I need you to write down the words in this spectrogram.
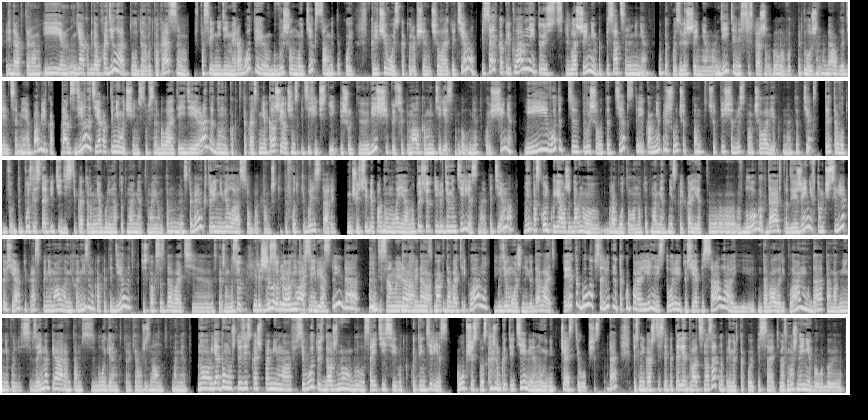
редактором, и я, когда уходила оттуда, вот как раз э, в последний день моей работы вышел мой текст, самый такой ключевой, с которого вообще начала эту тему, писать как рекламный, то есть с приглашением подписаться на меня. Ну, такое завершением деятельности, скажем, было вот предложено, да, владельцами паблика. Так сделать я как-то не очень, собственно, была этой идеей рада, думаю, как-то такая... Мне показалось, что я очень специфически пишу э, вещи, вещи, то есть это мало кому интересно было, у меня такое ощущение. И вот этот, вышел этот текст, и ко мне пришло что-то там что 1200 по человек на этот текст. Это вот после 150, которые у меня были на тот момент в моем там инстаграме, которые я не вела особо, там какие-то фотки были старые. Ничего себе, подумала я. Ну, то есть все-таки людям интересна эта тема. Ну и поскольку я уже давно работала на тот момент несколько лет э, в блогах, да, в продвижении в том числе, то есть я прекрасно понимала механизмы, как это делать, то есть как создавать, э, скажем, высок, высокоохватные посты, да. Эти самые да, механизмы. Да, как давать рекламу, где можно ее давать. Это было абсолютно такой параллельной историей. То есть я писала и давала рекламу, да, там обменивались взаимопиаром там с блогером, которых я уже знала на тот момент. Но я думаю, что здесь, конечно, помимо всего, то есть должно было сойтись и вот какой-то интерес общества, скажем, к этой теме, ну, части общества, да. То есть, мне кажется, если бы это лет 20 назад, например, такое писать, возможно, и не было бы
